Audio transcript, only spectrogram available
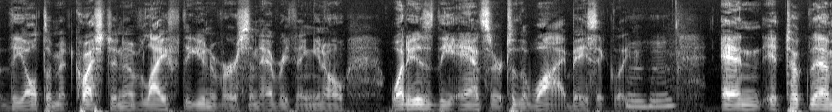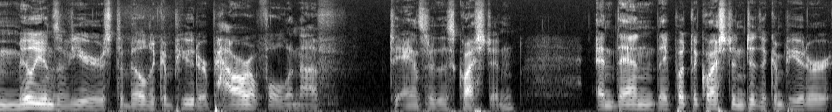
the ultimate question of life, the universe, and everything. You know, what is the answer to the why, basically. Mm-hmm. And it took them millions of years to build a computer powerful enough to answer this question. And then they put the question to the computer,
